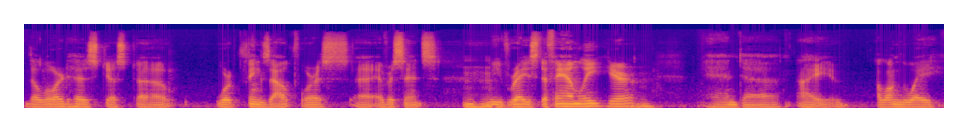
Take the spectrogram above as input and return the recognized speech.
the Lord has just uh, worked things out for us uh, ever since. Mm-hmm. We've raised a family here, mm-hmm. and uh, I, along the way,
